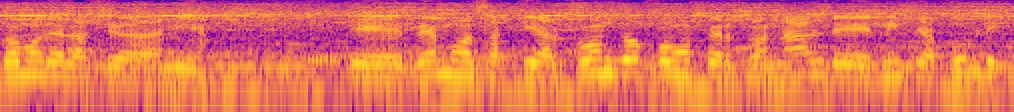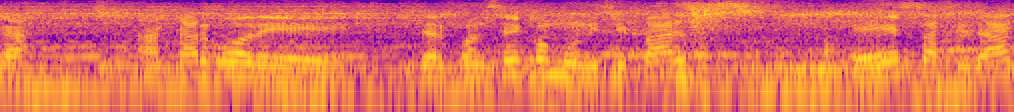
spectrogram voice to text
como de la ciudadanía. Eh, vemos aquí al fondo como personal de limpia pública a cargo del Consejo Municipal de esta ciudad,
